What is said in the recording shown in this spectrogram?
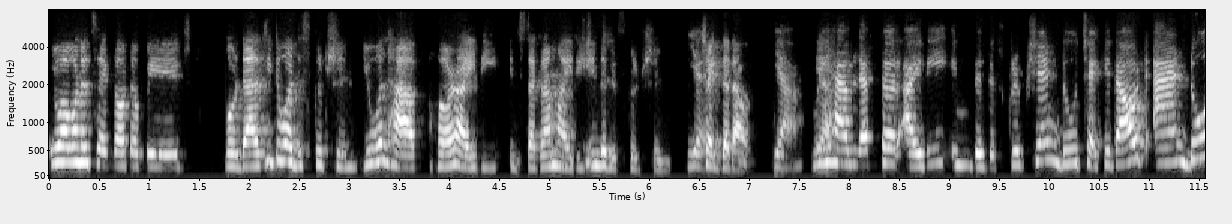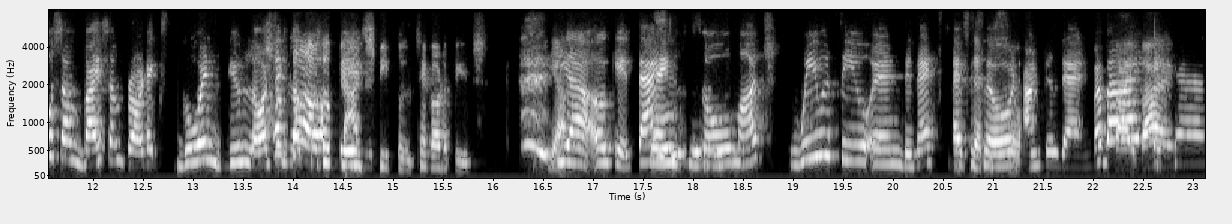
you want to check out our page, go directly to her description. You will have her ID, Instagram ID in the description. yes Check that out. Yeah, we Yeah. have left her ID in the description. Do check it out and do some buy some products. Go and give lots Check of love out to her page, Planet. people. Check out her page. Yeah. Yeah. okay. Thank, Thank you, you. so much. We will see you in the next, Next episode. episode. Until then, bye bye. Bye-bye.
